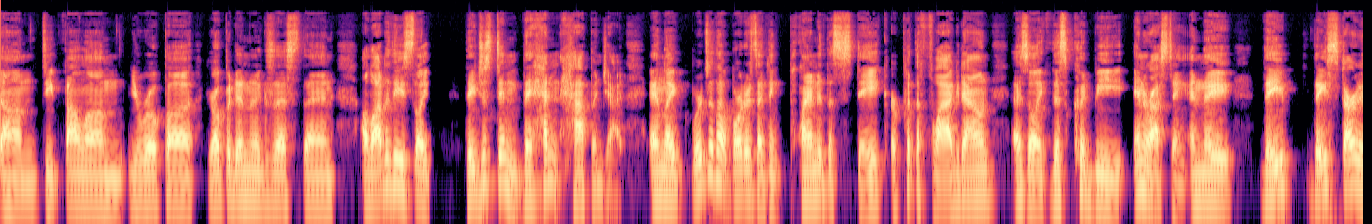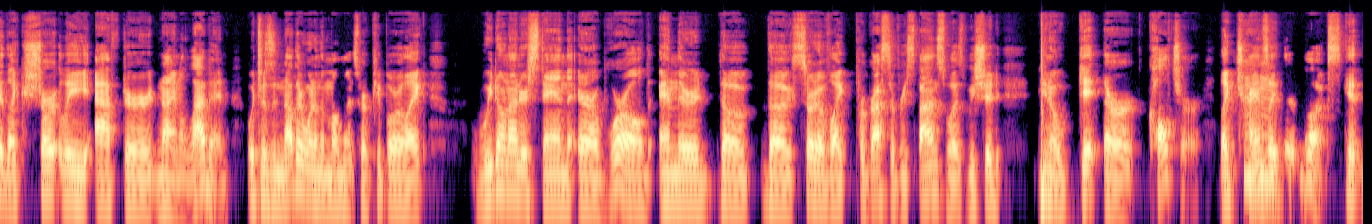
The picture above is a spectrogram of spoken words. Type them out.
um, Deep Vellum, Europa. Europa didn't exist then. A lot of these like they just didn't. They hadn't happened yet. And like Words Without Borders, I think planted the stake or put the flag down as like this could be interesting. And they they they started like shortly after 9-11 which was another one of the moments where people were like we don't understand the arab world and they're the the sort of like progressive response was we should you know get their culture like translate their books get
